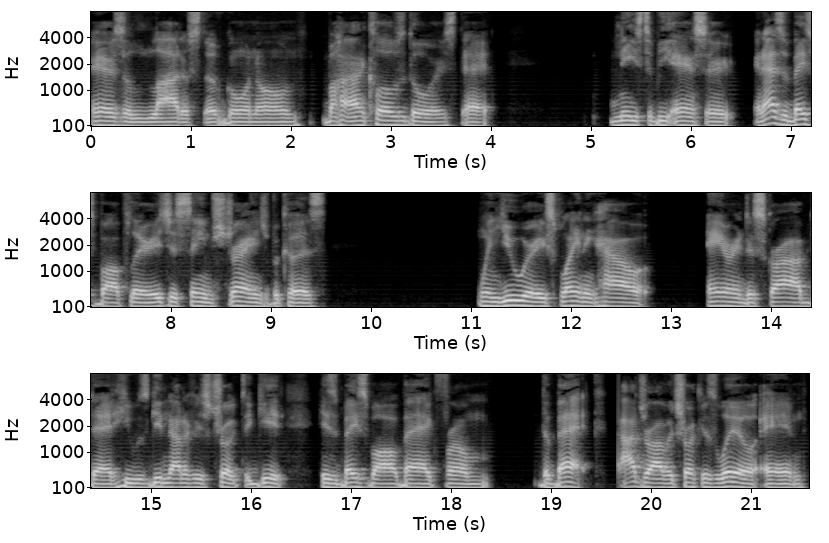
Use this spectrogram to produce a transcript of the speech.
there's a lot of stuff going on behind closed doors that needs to be answered. And as a baseball player, it just seems strange because when you were explaining how Aaron described that he was getting out of his truck to get his baseball bag from the back, I drive a truck as well. And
